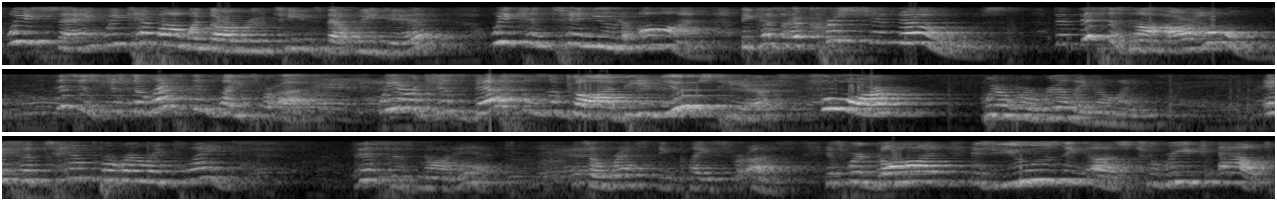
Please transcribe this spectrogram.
We sang. We kept on with our routines that we did. We continued on because a Christian knows that this is not our home. This is just a resting place for us. We are just vessels of God being used here for where we're really going. It's a temporary place. This is not it. It's a resting place for us. It's where God is using us to reach out,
